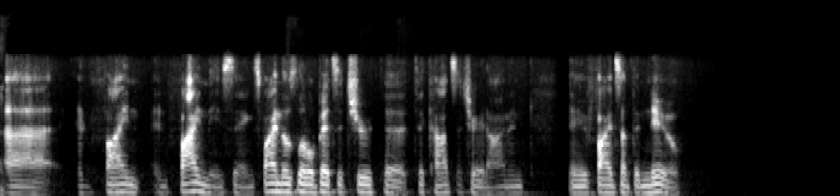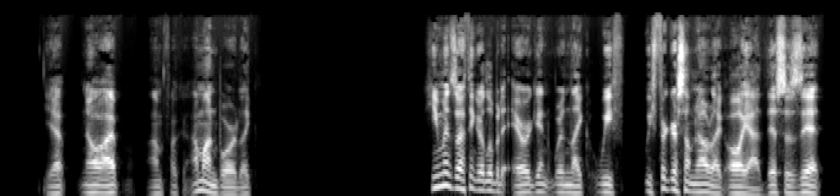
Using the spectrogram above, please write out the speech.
uh, and find and find these things, find those little bits of truth to to concentrate on, and, and you find something new. Yep. No, I I'm fucking I'm on board. Like humans I think are a little bit arrogant when like we we figure something out like, "Oh yeah, this is it.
